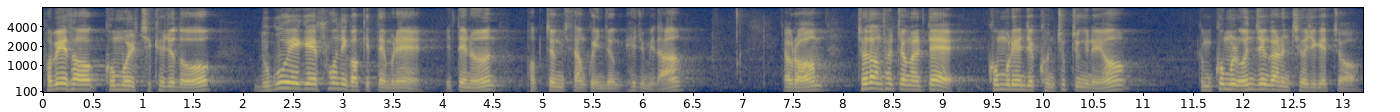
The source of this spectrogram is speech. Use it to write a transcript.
법에서 건물 지켜줘도 누구에게 손해가 없기 때문에 이때는 법정지상권 인정해 줍니다. 자 그럼 저당 설정할 때 건물이 현재 건축 중이네요. 그럼 건물 언젠가는 지어지겠죠.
